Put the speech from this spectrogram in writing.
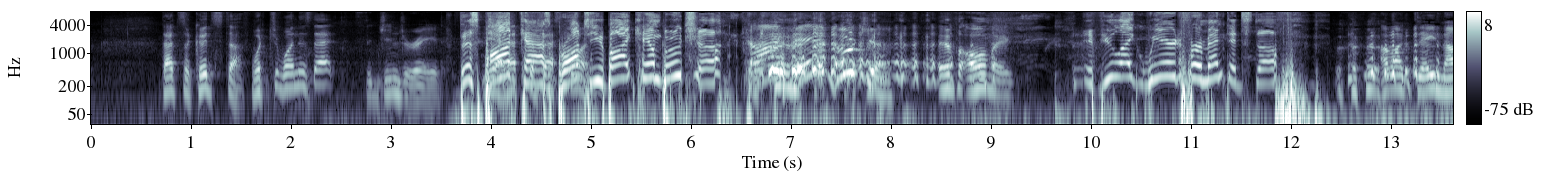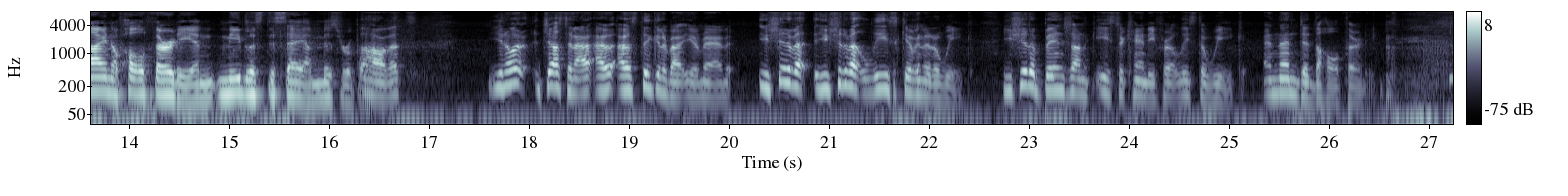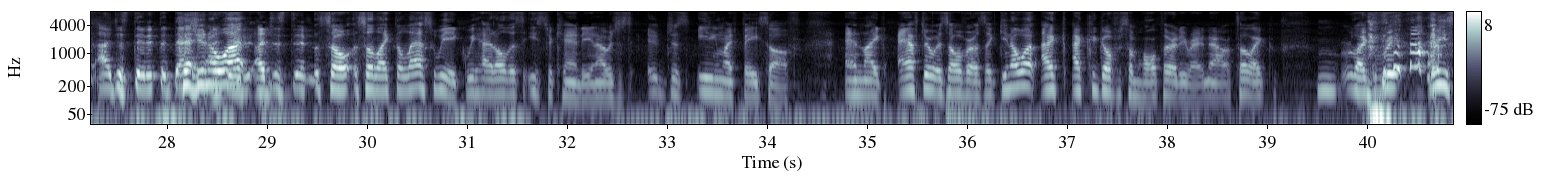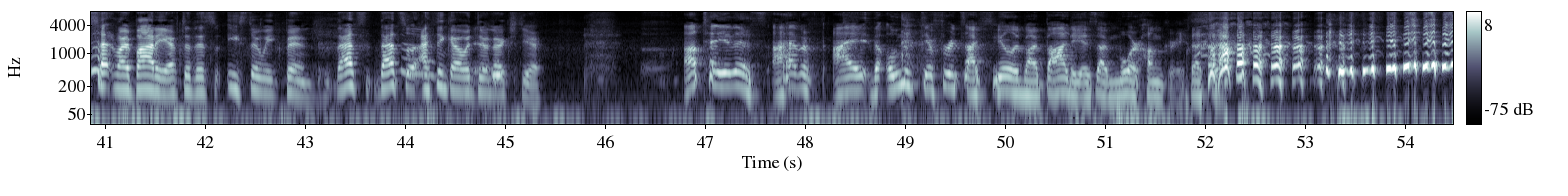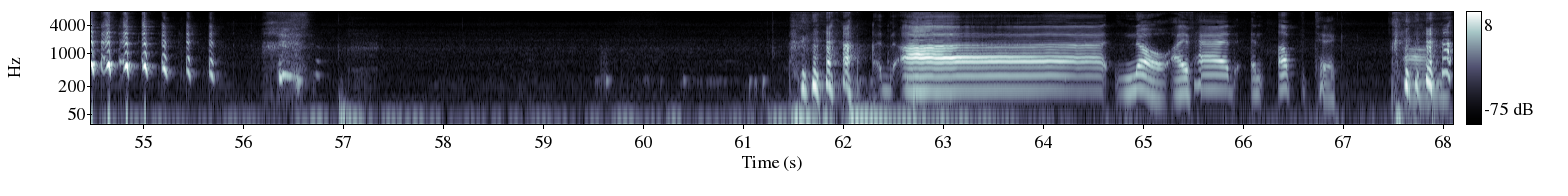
That's the good stuff. Which one is that? It's the Gingerade. This Yeah, podcast brought one. to you by Kombucha. God kombucha! if only. if you like weird fermented stuff, I'm on day nine of Whole 30, and needless to say, I'm miserable. Oh, that's. You know what, Justin? I, I I was thinking about you, man. You should have you should have at least given it a week. You should have binged on Easter candy for at least a week, and then did the whole thirty. I just did it today. 'Cause you know I what? did- I just did. So so like the last week we had all this Easter candy, and I was just just eating my face off. And like after it was over, I was like, you know what? I I could go for some whole thirty right now to like like re- reset my body after this Easter week binge. That's that's what I think I would do next year. I'll tell you this. I have a. I the only difference I feel in my body is I'm more hungry. That's it. Uh, no, I've had an uptick. Um,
